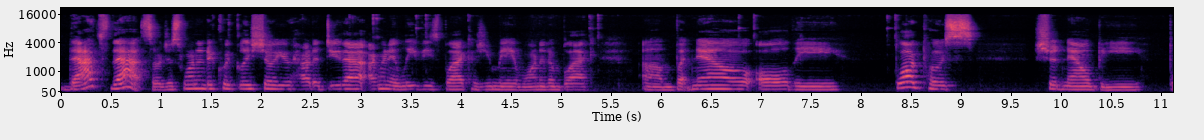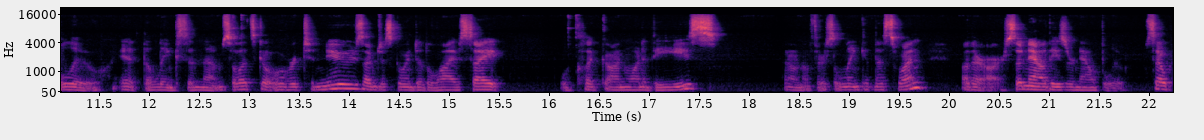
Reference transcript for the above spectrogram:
that's that. So I just wanted to quickly show you how to do that. I'm going to leave these black because you may have wanted them black. Um, but now all the blog posts should now be blue, at the links in them. So let's go over to news. I'm just going to the live site. We'll click on one of these. I don't know if there's a link in this one. Oh, there are. So now these are now blue. So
